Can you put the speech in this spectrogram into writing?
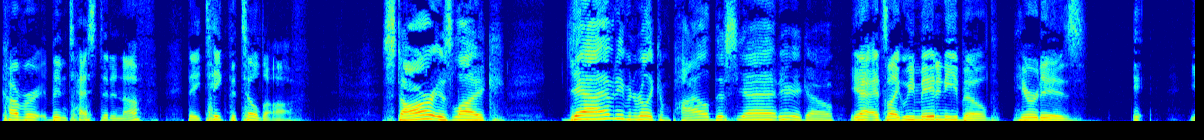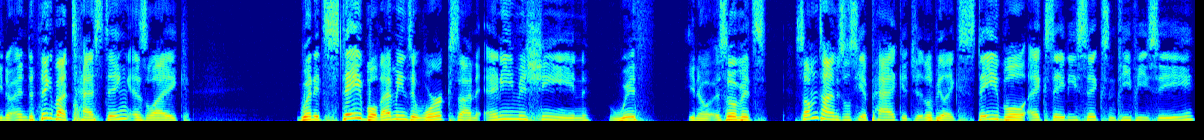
cover been tested enough, they take the tilde off. Star is like, yeah, I haven't even really compiled this yet. Here you go. Yeah, it's like we made an e build. Here it is. It- you know, and the thing about testing is like when it's stable, that means it works on any machine with you know. So if it's sometimes you'll see a package, it'll be like stable x86 and PPC,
